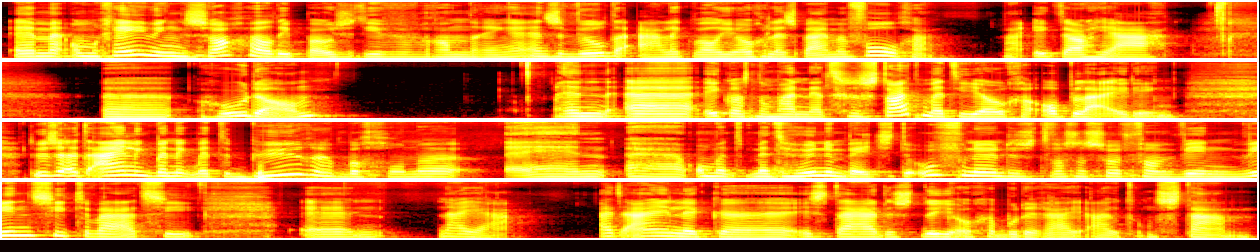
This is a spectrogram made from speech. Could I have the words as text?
En mijn omgeving zag wel die positieve veranderingen en ze wilde eigenlijk wel yogales bij me volgen. Maar ik dacht, ja, uh, hoe dan? En uh, ik was nog maar net gestart met de yogaopleiding. Dus uiteindelijk ben ik met de buren begonnen en, om het met hun een beetje te oefenen. Dus het was een soort van win-win situatie. En nou ja, uiteindelijk uh, is daar dus de yogaboerderij uit ontstaan.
